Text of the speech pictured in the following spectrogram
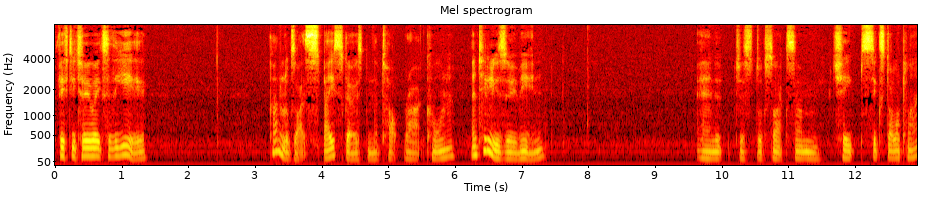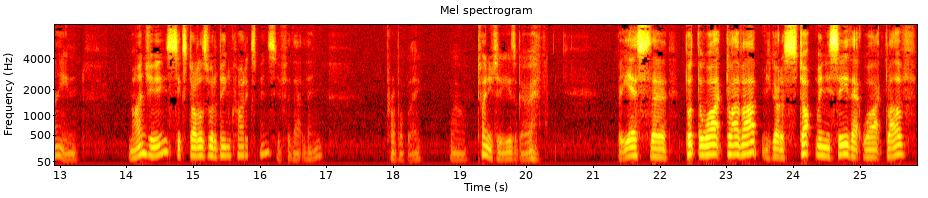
52 weeks of the year. Kind of looks like Space Ghost in the top right corner until you zoom in. And it just looks like some cheap $6 plane. Mind you, $6 would have been quite expensive for that then. Probably. Well, 22 years ago. But yes, the, put the white glove up. You've got to stop when you see that white glove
